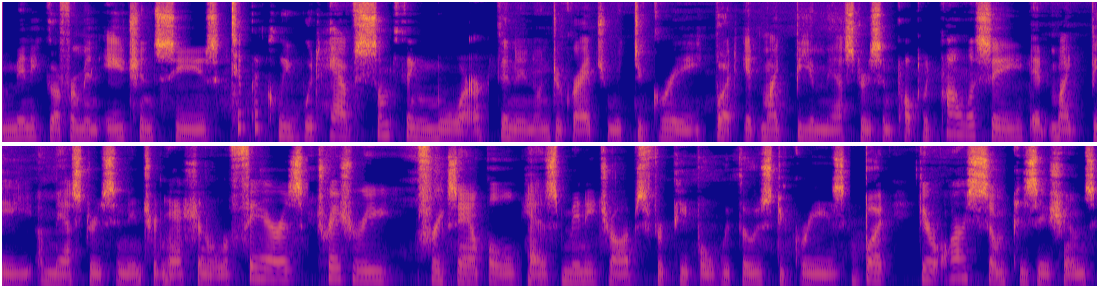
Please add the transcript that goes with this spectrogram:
Many government agencies typically would have something more than an undergraduate degree, but it might be a master's in public policy, it might be a master's in international affairs. Treasury for example, has many jobs for people with those degrees, but there are some positions,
